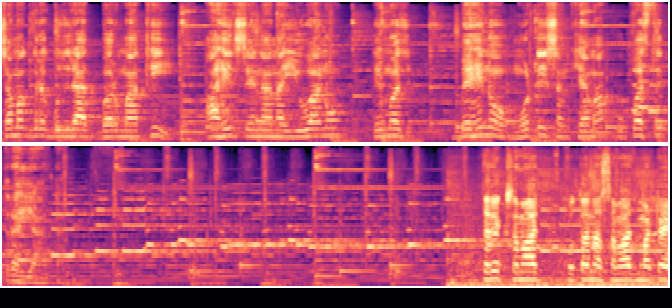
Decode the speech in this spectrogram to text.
સમગ્ર ગુજરાતભરમાંથી આહિર સેનાના યુવાનો તેમજ બહેનો મોટી સંખ્યામાં ઉપસ્થિત રહ્યા હતા. દરેક સમાજ પોતાના સમાજ માટે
